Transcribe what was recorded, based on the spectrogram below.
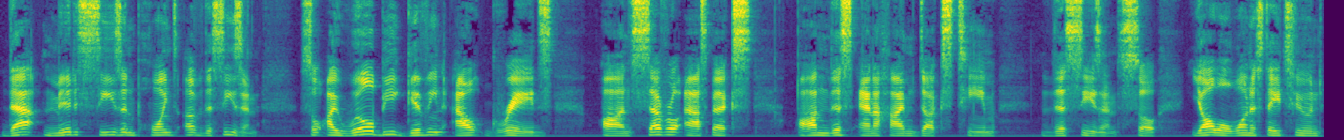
that mid-season point of the season. So I will be giving out grades on several aspects on this Anaheim Ducks team this season. So y'all will want to stay tuned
